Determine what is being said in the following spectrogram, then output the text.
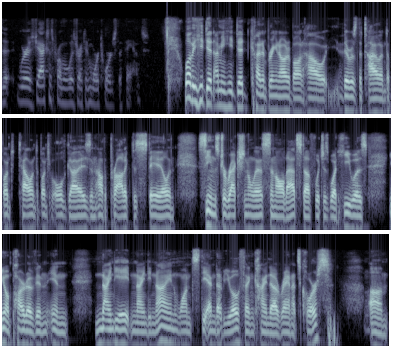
the whereas Jackson's promo was directed more towards the fans. Well, but he did. I mean, he did kind of bring it out about how there was the talent, a bunch of talent, a bunch of old guys, and how the product is stale and seems directionless and all that stuff, which is what he was, you know, part of in in '98 and '99 once the NWO thing kind of ran its course. Mhm. Um,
